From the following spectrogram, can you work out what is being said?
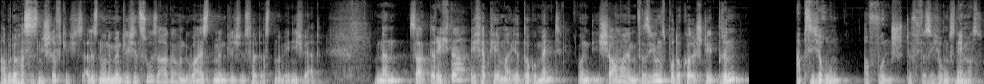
aber du hast es nicht schriftlich. Ist alles nur eine mündliche Zusage und du weißt, mündlich ist halt erstmal wenig wert. Und dann sagt der Richter, ich habe hier mal Ihr Dokument und ich schaue mal, im Versicherungsprotokoll steht drin, Absicherung auf Wunsch des Versicherungsnehmers.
